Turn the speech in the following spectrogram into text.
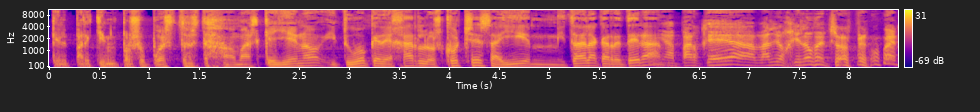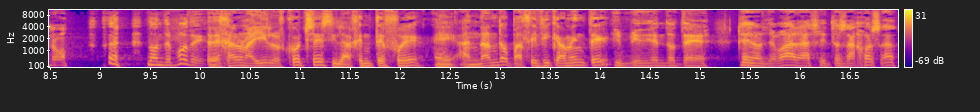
que el parking, por supuesto, estaba más que lleno y tuvo que dejar los coches ahí en mitad de la carretera. Y aparqué a varios kilómetros, pero bueno, donde pude. Se dejaron allí los coches y la gente fue eh, andando pacíficamente. Y pidiéndote que los llevaras y todas esas cosas.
